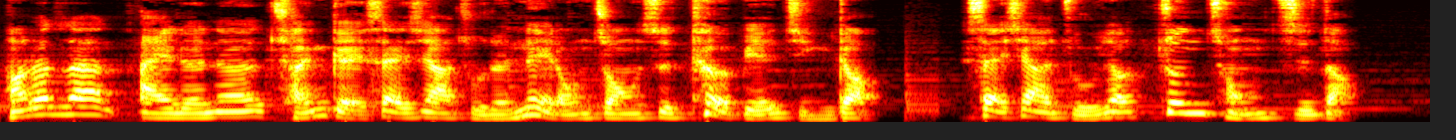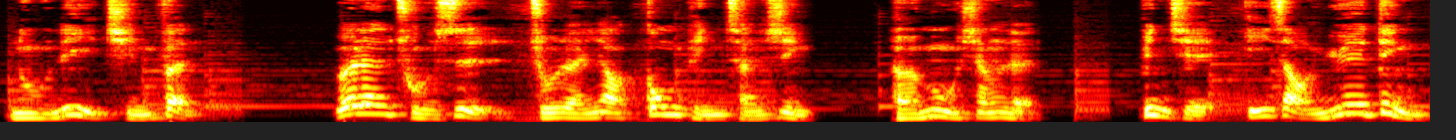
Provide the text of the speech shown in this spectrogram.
好，那那矮人呢传给塞夏族的内容中是特别警告塞夏族要遵从指导，努力勤奋，为人处事族人要公平诚信，和睦相忍，并且依照约定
